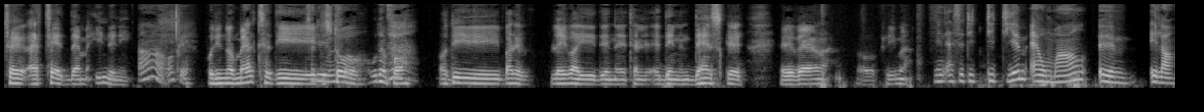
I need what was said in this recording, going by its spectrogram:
tager, jeg tager dem indeni. Ah, okay. Fordi normalt, de, Så de de står udenfor, og de bare lever i den, den danske øh, vejr og klima. Men altså, dit, dit hjem er jo meget, øh, eller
